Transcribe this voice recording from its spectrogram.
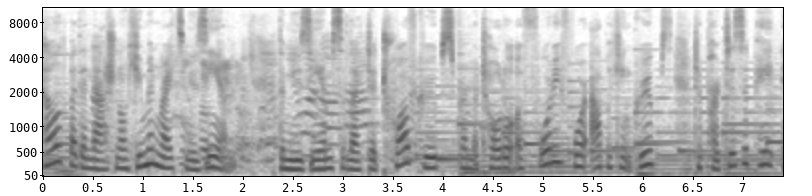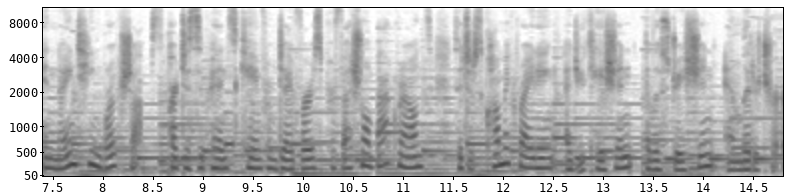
held by the National Human Rights Museum. The museum selected 12 groups from a total of 44 applicant groups to participate in 19 workshops. Participants came from diverse professional backgrounds such as comic writing, education, illustration, and literature.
